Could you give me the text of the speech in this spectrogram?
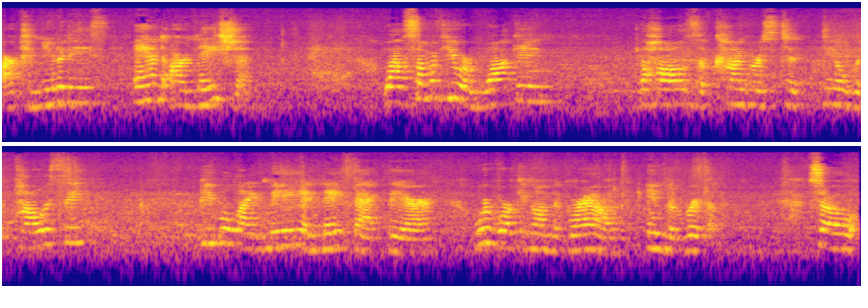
our communities, and our nation. While some of you are walking the halls of Congress to deal with policy, people like me and Nate back there, we're working on the ground in the river. So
